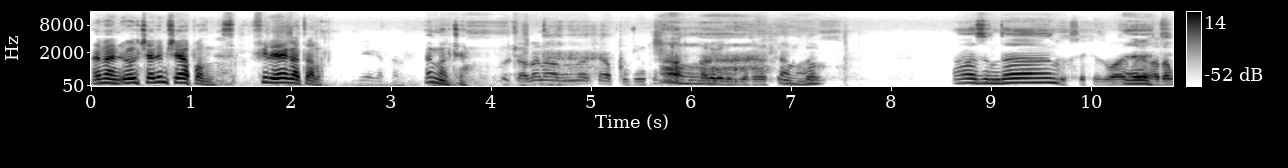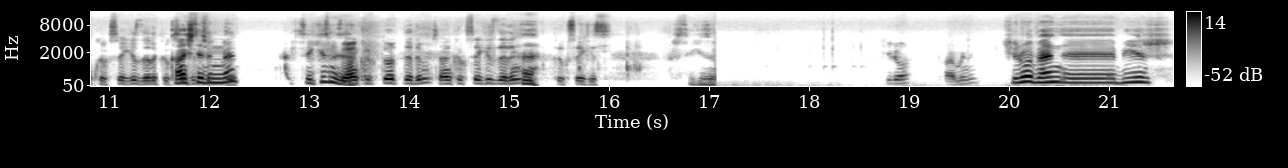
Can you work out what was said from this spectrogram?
Hemen ölçelim şey yapalım. Fileye katalım. Hemen ölçelim. Ben ağzımda şey yaptım çünkü. Allah. Hareket etmek için. Tamam. Ağzından 48 var Evet. Adam 48 dedi 48 kaç dedim ben? 48 mi Ben dedim? 44 dedim. Sen 48 dedin. Heh. 48. 48. Kilo tahmini. Kilo ben eee 1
